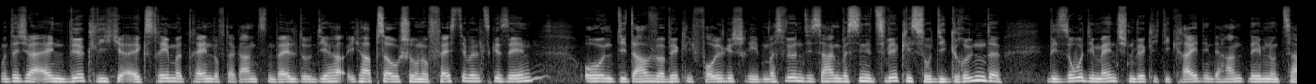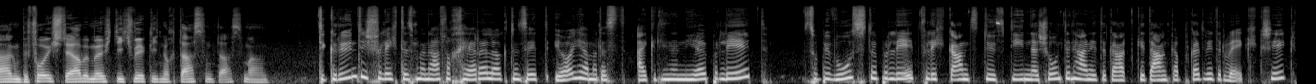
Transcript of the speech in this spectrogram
Und das ist ja ein wirklich extremer Trend auf der ganzen Welt. Und ich, ich habe es auch schon auf Festivals gesehen. Mhm. Und die Tafel war wirklich vollgeschrieben. Was würden Sie sagen, was sind jetzt wirklich so die Gründe, wieso die Menschen wirklich die Kreide in der Hand nehmen und sagen, bevor ich sterbe, möchte ich wirklich noch das und das machen? Der Grund ist vielleicht, dass man einfach herlagt und sagt, ja, ich habe mir das eigentlich noch nie überlegt, so bewusst überlegt, vielleicht ganz tief drin schon, dann habe ich den Gedanken aber gerade wieder weggeschickt.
